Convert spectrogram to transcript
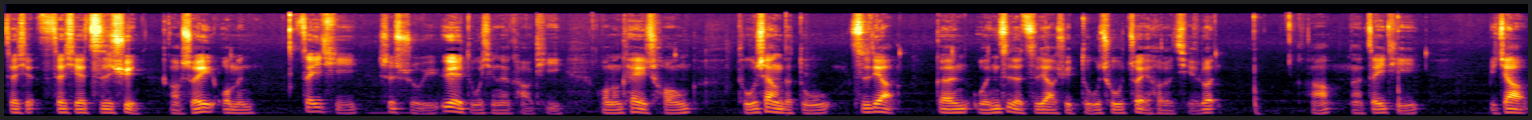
这些这些资讯哦，所以我们这一题是属于阅读型的考题，我们可以从图上的读资料跟文字的资料去读出最后的结论。好，那这一题比较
